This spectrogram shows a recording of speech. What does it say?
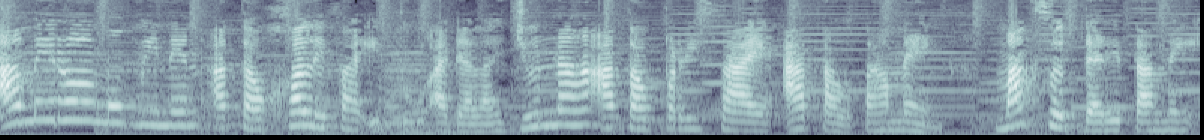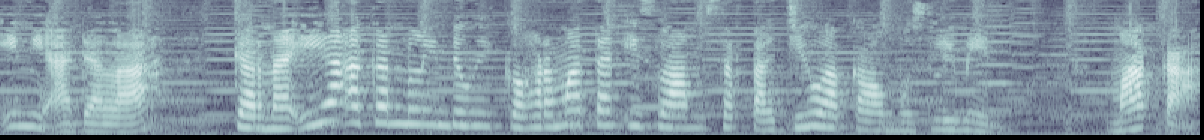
Amirul Mukminin atau khalifah itu adalah junah atau perisai atau tameng. Maksud dari tameng ini adalah karena ia akan melindungi kehormatan Islam serta jiwa kaum muslimin. Maka,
